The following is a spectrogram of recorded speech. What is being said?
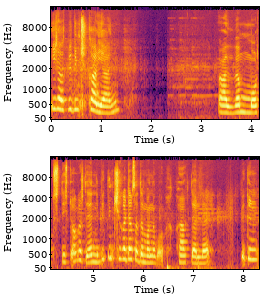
İnşallah bir gün çıkar yani. Abi ben Mortis de istiyorum arkadaşlar. Yani bir gün çıkacak zaten bana o karakterler. Bir gün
